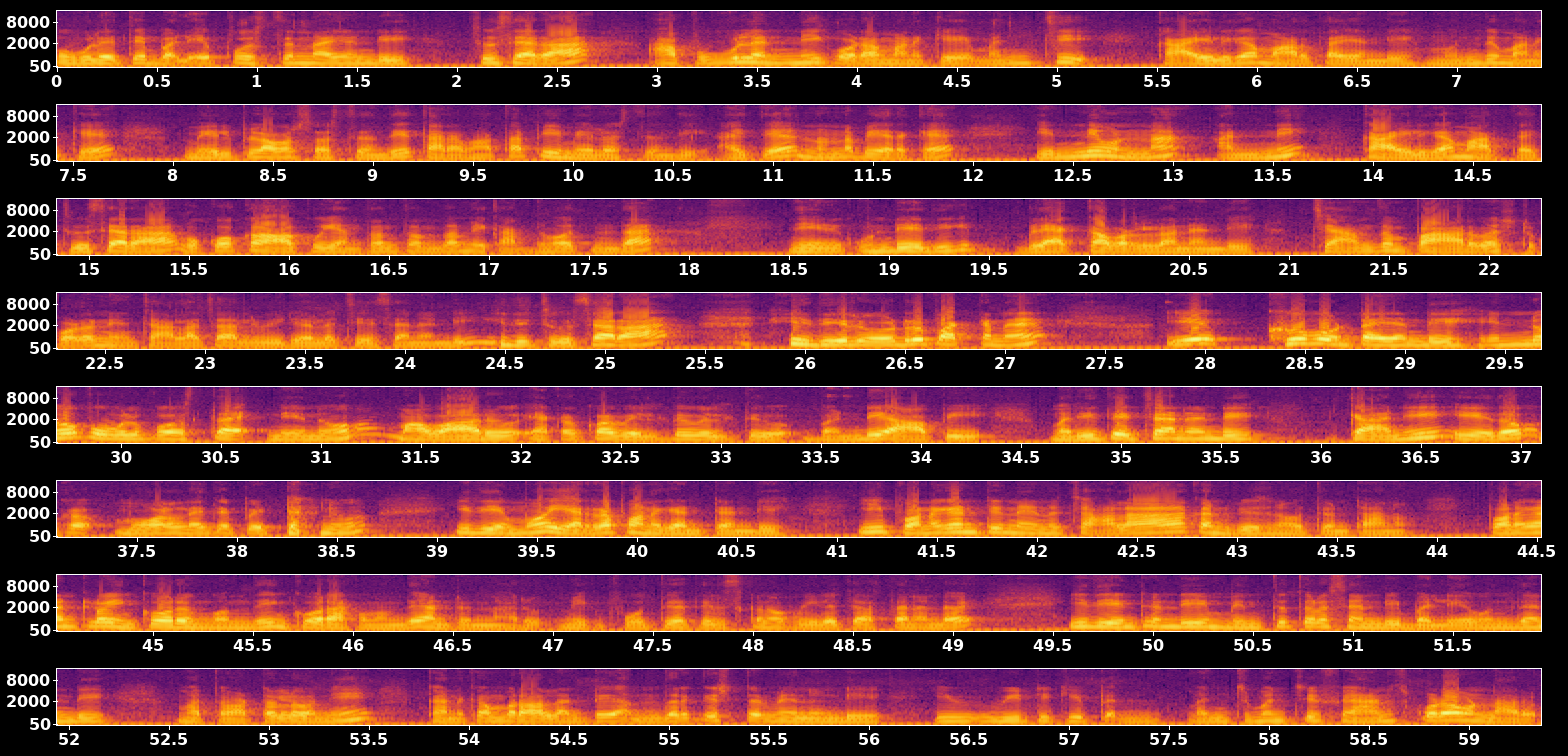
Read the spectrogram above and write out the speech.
పువ్వులైతే భలే పూస్తున్నాయండి. చూసారా? ఆ పువ్వులన్నీ కూడా మనకి మంచి కాయలుగా మారుతాయండి. ముందు మనకే మేల్ ఫ్లవర్స్ వస్తుంది తర్వాత ఫీమేల్ వస్తుంది. అయితే నున్న బీరకే ఎన్ని ఉన్నా అన్నీ కాయలుగా మారుతాయి. చూసారా? ఒక్కొక్క ఆకు ఎంతంత ఉందో మీకు అర్థమవుతుందా? నేను ఉండేది బ్లాక్ కవర్లోనండి. చామదుంప హార్వెస్ట్ కూడా నేను చాలాసార్లు వీడియోలో చేశానండి. ఇది చూసారా? ఇది రోడ్డు పక్కనే ఎక్కువ ఉంటాయండి. ఎన్నో పువ్వులు పోస్తాయి. నేను మా వారు ఎక్కడికో వెళ్తూ వెళ్తూ బండి ఆపి మరీ తెచ్చానండి. కానీ ఏదో ఒక మూలనైతే పెట్టాను. ఇదేమో ఎర్ర పొనగంట అండి ఈ పొనగంటి నేను చాలా కన్ఫ్యూజన్ అవుతుంటాను. పొనగంట్లో ఇంకో రంగు ఉంది ఇంకో రకం ఉంది అంటున్నారు. మీకు పూర్తిగా తెలుసుకుని ఒక వీడియో చేస్తానండి. ఇది ఏంటండి? మెంతు తులసి అండి. భలే ఉందండి. మా తోటలోని కనకంబరాలంటే అందరికీ ఇష్టమేనండి. ఈ వీటికి పెద్ద మంచి మంచి ఫ్యాన్స్ కూడా ఉన్నారు.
